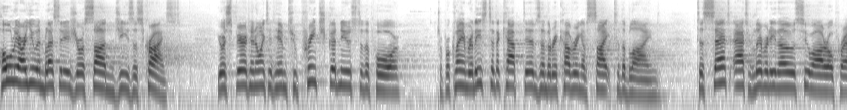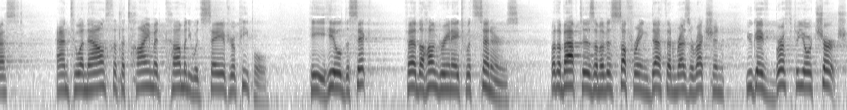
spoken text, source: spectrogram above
Holy are you, and blessed is your Son, Jesus Christ. Your Spirit anointed him to preach good news to the poor, to proclaim release to the captives and the recovering of sight to the blind, to set at liberty those who are oppressed, and to announce that the time had come when you would save your people. He healed the sick, fed the hungry, and ate with sinners. By the baptism of his suffering, death, and resurrection, you gave birth to your church,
